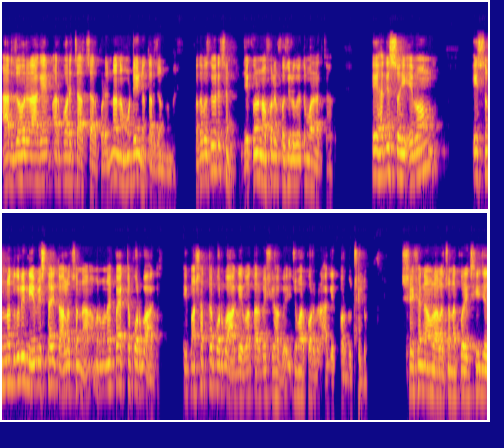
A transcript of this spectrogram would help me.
আর জোহরের আগে আর পরে চার চার পড়ে। না না, মোটেই না, তার জন্য নয়। কথা বুঝতে পেরেছেন? যে কোনো নফলের ফজিলগুলো তো মনে রাখতে হবে। এই হাদিস সহি এবং এই সুন্নতগুলি নিয়ে বিস্তারিত আলোচনা আমার মনে হয় কয়েকটা পর্ব আগে, এই পাঁচ সাতটা পর্ব আগে বা তার বেশি হবে, এই জুমার পর্বের আগের পর্ব ছিল। সেখানে আমরা আলোচনা করেছি যে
